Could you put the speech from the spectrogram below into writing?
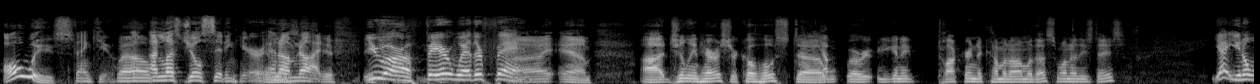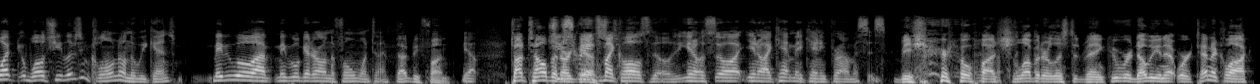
Always. Thank you. Well, Uh, unless Jill's sitting here and I'm not. if- you are a fair weather fan. I am. Uh, Jillian Harris, your co-host. Uh, Yep. Are you going to talk her into coming on with us one of these days? yeah, you know what? Well, she lives in Kelowna on the weekends. Maybe we'll uh, maybe we'll get her on the phone one time. That'd be fun. Yep. Todd Talbot, She our screens guest. my calls though, you know, so uh, you know I can't make any promises. Be sure to watch Love It or List It Vancouver, W Network, 10 o'clock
